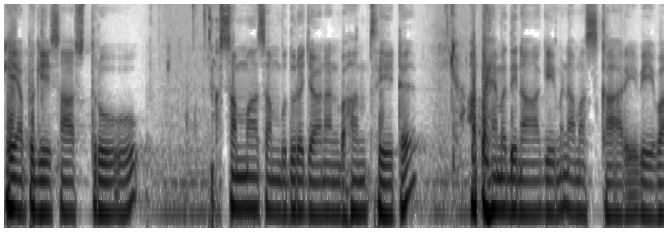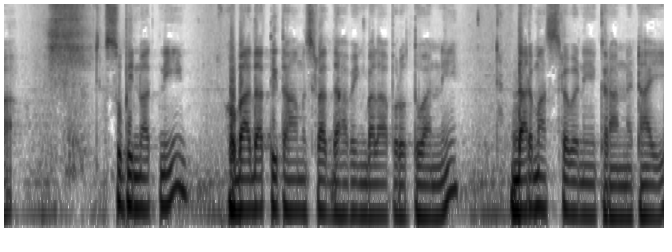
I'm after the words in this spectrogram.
ඒ අපගේ ශාස්තෘූ සම්මා සම්බුදුරජාණන් වහන්සේට අප හැම දෙනාගේම නමස්කාරය වේවා. සුපින්වත්නී ඔබ අදත් ඉතාම ශ්‍රද්ධාවෙන් බලාපොරොත්තු වන්නේ ධර්මශ්‍රවණය කරන්නටයි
